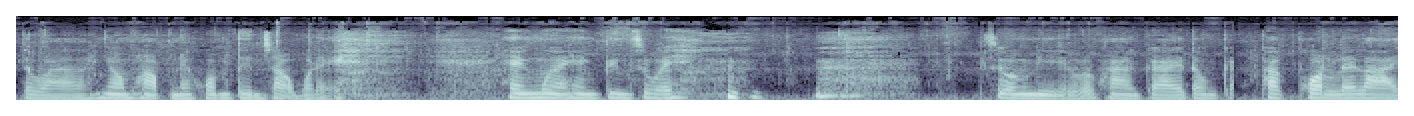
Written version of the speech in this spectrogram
แต่ว่ายอมหับในความตื่นเสาบ่ได้แหงเมื่อยแหงตื่นสวยช่วงนี้แบบห่างกายต้องพักผ่อนหลาย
